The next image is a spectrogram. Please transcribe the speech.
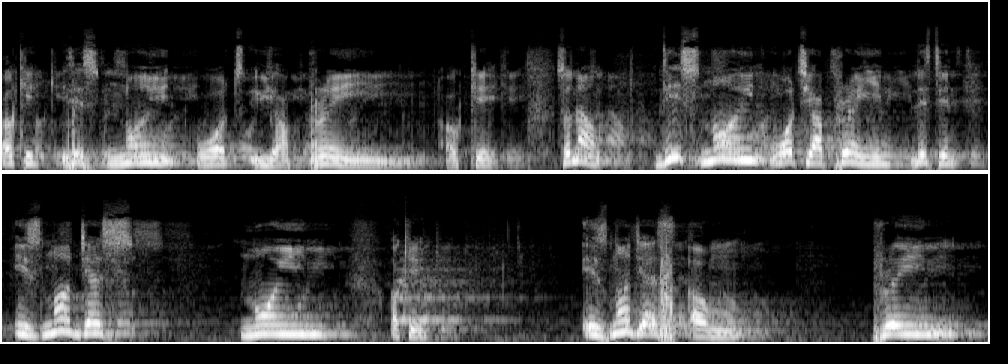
Okay, it is knowing what you are praying. Okay, so now this knowing what you are praying, listen, is not just knowing. Okay, it's not just um praying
